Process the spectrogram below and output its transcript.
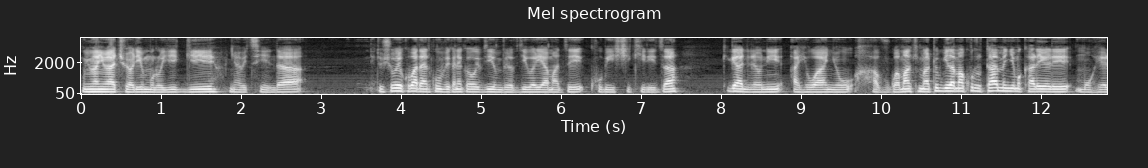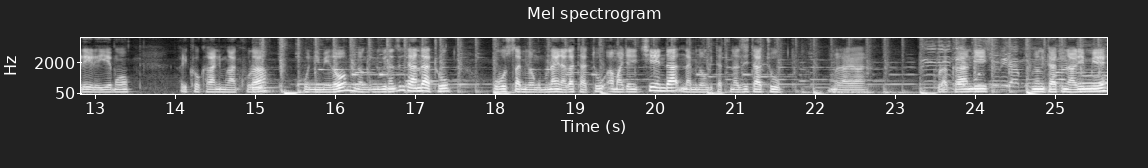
Munywanyi wacu yari mu ruyigi nyabitsinda ntidushoboye kubana twumvikane ko ivyiyumviro vyiwe yari yamaze kubishikiriza. Kiganiro ni ahiwanyu havugwa. Maki matubwira amakuru tutamenye mu karere muherereyemo. Ariko kandi mwakura ku nimero 76 ubusa 83 amajana 9 na 33 Mura- kura kandi mirongo itatu na rimwe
